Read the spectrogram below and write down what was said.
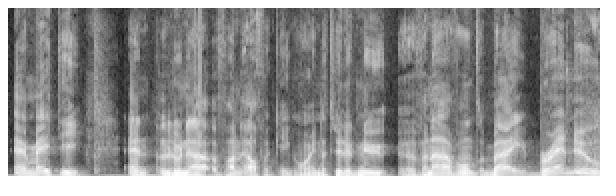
Ermeti. En Luna van Elven King hoor je natuurlijk nu vanavond bij Brand New.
